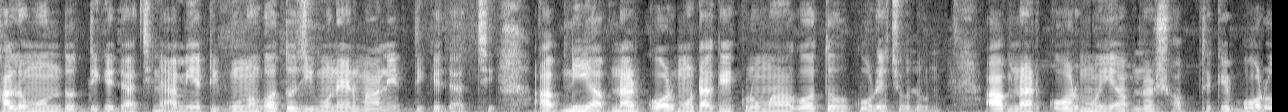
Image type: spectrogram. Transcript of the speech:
ভালো মন্দর দিকে যাচ্ছি না, আমি এটি গুণগত জীবনের মানের দিকে যাচ্ছি। আপনি আপনার কর্মটাকে ক্রমাগত করে চলুন। আপনার কর্মই আপনার সবথেকে বড়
